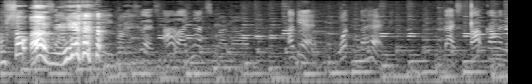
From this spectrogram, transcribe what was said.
I'm so ugly. He comments this. I like nuts in my mouth. Again, what the heck? Guys, stop commenting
